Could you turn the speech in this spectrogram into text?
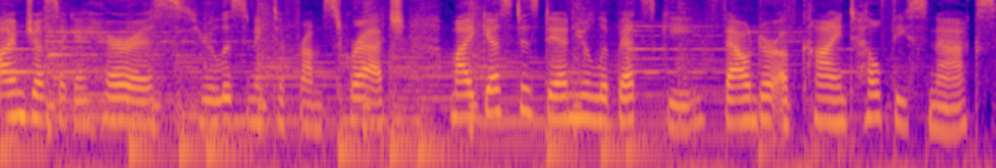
I'm Jessica Harris. You're listening to From Scratch. My guest is Daniel Lubetzky, founder of Kind Healthy Snacks,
